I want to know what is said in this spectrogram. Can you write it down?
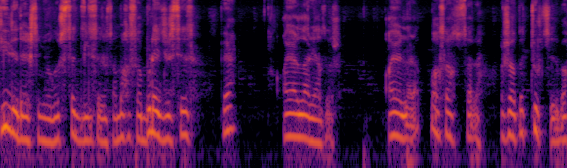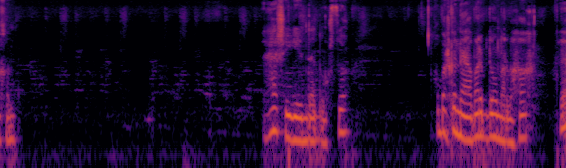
dil de değiştirmiyor olur. Size dili seçersen bakın buraya girsiz ve ayarlar yazır. Ayarlara basarak tutar. Aşağıda Türkçe bakın. Her şey yerinde doğrusu. Başka ne var bir de onlar bakak. Ve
